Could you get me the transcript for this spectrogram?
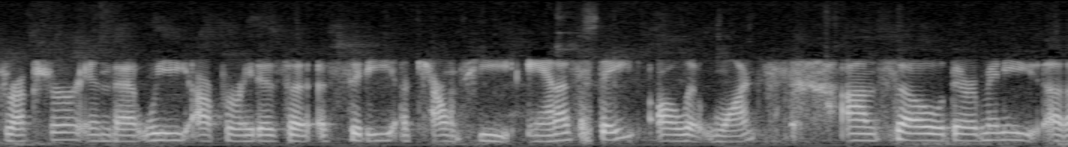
structure in that we operate as a, a, city, a county, and a state all at once. Um, so there are many uh,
